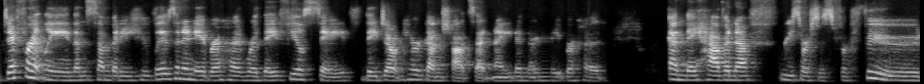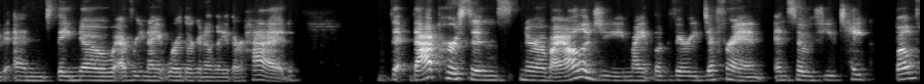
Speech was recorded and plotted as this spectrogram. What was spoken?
differently than somebody who lives in a neighborhood where they feel safe. They don't hear gunshots at night in their neighborhood. And they have enough resources for food and they know every night where they're going to lay their head. That that person's neurobiology might look very different. And so if you take both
